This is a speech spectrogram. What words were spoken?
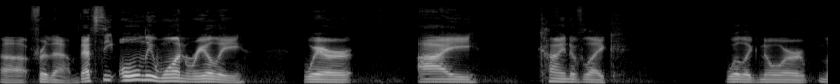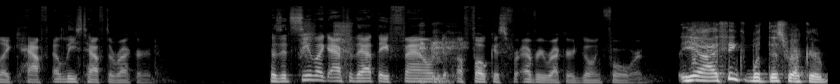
uh for them that's the only one really where i kind of like will ignore like half at least half the record Because it seemed like after that they found a focus for every record going forward. Yeah, I think with this record,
